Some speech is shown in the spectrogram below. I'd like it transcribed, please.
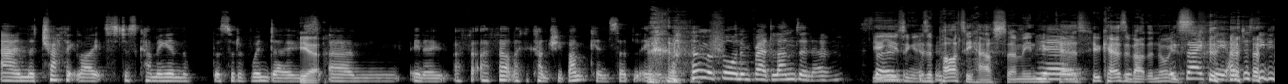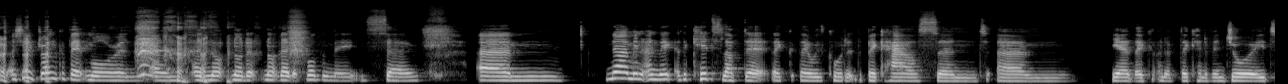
and the traffic lights just coming in the, the sort of windows. Yeah. Um, you know, I, f- I felt like a country bumpkin suddenly. I'm a born and bred Londoner. So. You're using it as a party house. I mean, who yeah, cares? Who cares about the noise? Exactly. I just needed. I should have drunk a bit more and and, and not not not let it bother me. So, um, no, I mean, and the, the kids loved it. They they always called it the big house, and um, yeah, they kind of they kind of enjoyed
